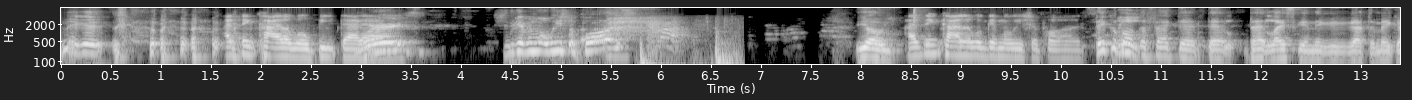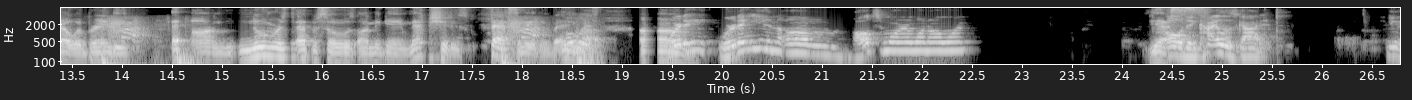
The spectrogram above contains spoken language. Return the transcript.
Nigga. I think Kyla will beat that Word. ass. She's giving Moesha pause. Yo, I think Kyla will give Moesha pause. think about Wait. the fact that that that light skinned nigga got to make out with Brandy on numerous episodes on the game. That shit is fascinating. But anyways, up. um, were they were they in um Baltimore in one on one? Yes. Oh, then Kyla's got it. Yeah,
